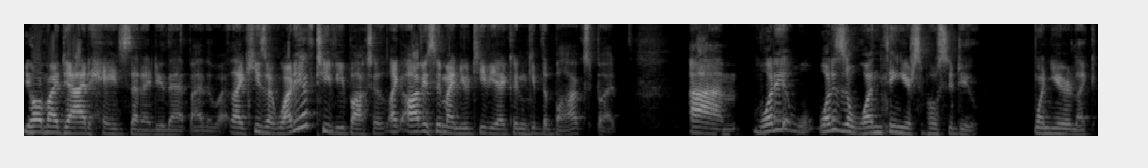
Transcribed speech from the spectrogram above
Yo, my dad hates that I do that. By the way, like he's like, "Why do you have TV boxes?" Like, obviously, my new TV, I couldn't keep the box, but um, what i- what is the one thing you're supposed to do when you're like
